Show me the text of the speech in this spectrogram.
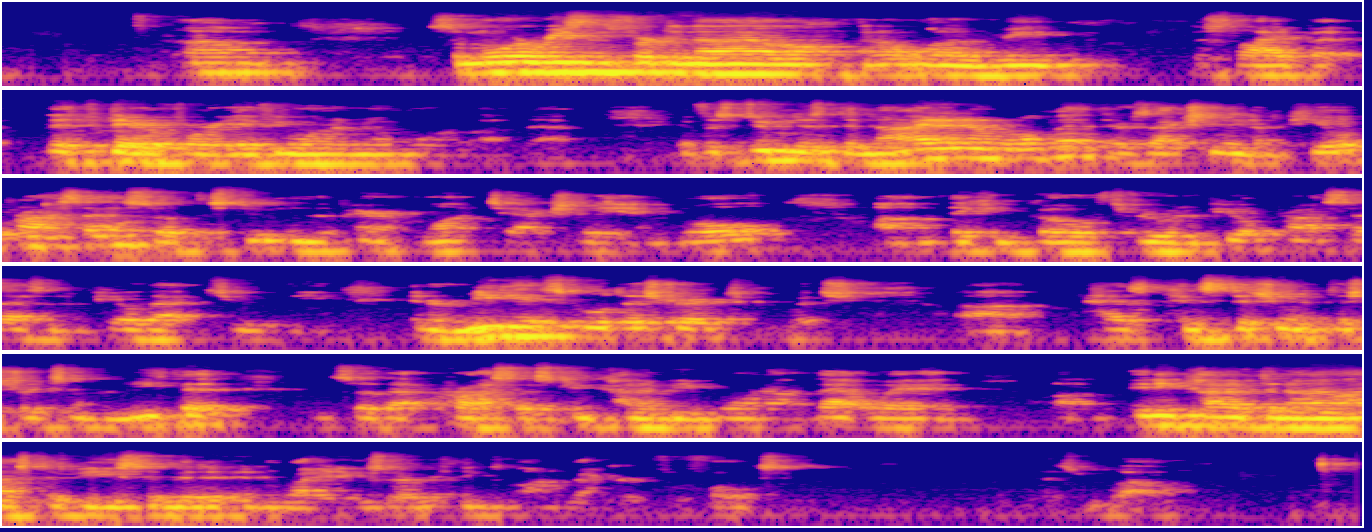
Um, some more reasons for denial. I don't want to read the slide, but it's there for you if you want to know more about that. if a student is denied an enrollment, there's actually an appeal process. So if the student and the parent want to actually enroll, um, they can go through an appeal process and appeal that to the intermediate school district, which uh, has constituent districts underneath it. And so that process can kind of be borne out that way. And um, any kind of denial has to be submitted in writing, so everything's on record for folks as well.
